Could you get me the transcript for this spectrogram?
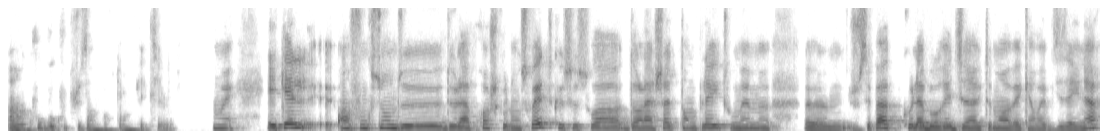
a un coût beaucoup plus important, effectivement. Ouais. Et quel, en fonction de, de l'approche que l'on souhaite, que ce soit dans l'achat de template ou même, euh, je ne sais pas, collaborer directement avec un web designer,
